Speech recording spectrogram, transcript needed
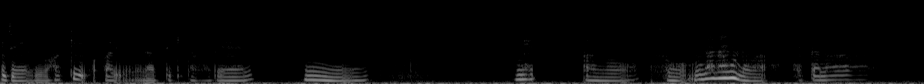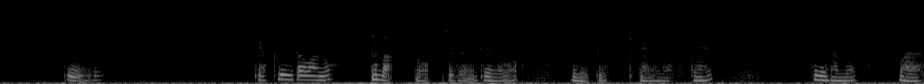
以前よりもはっきり分かるようになってきたので。うん。ねあのそう無駄なものが減ったな。っていう逆側の今の自分っていうのも見えてきたりもしてそれらもまあ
